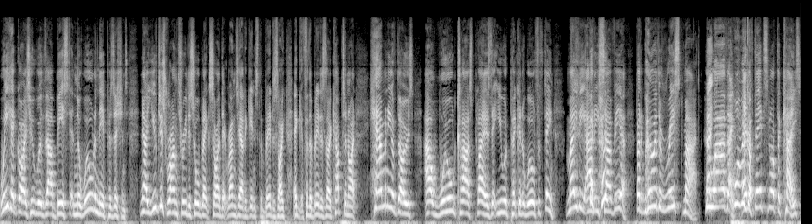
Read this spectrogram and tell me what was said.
we had guys who were the best in the world in their positions. Now you've just run through this All Black side that runs out against the Bledisloe for the Bledisloe Cup tonight. How many of those are world class players that you would pick in a World 15? Maybe Ardie Savea. But who are the rest, Mark? Who are they? well, and if that's not the case,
